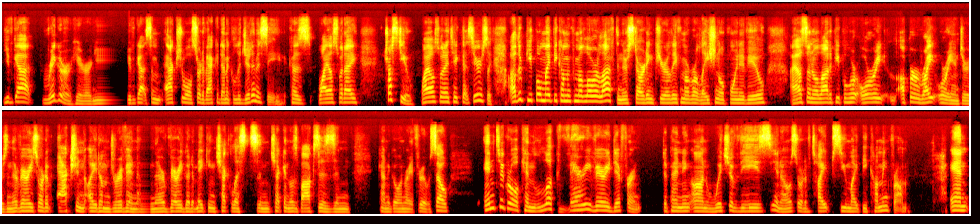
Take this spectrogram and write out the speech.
you've got rigor here and you, you've got some actual sort of academic legitimacy because why else would I trust you? Why else would I take that seriously? Other people might be coming from a lower left and they're starting purely from a relational point of view. I also know a lot of people who are ori- upper right orienters and they're very sort of action item driven and they're very good at making checklists and checking those boxes and kind of going right through. So integral can look very, very different depending on which of these, you know, sort of types you might be coming from. And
